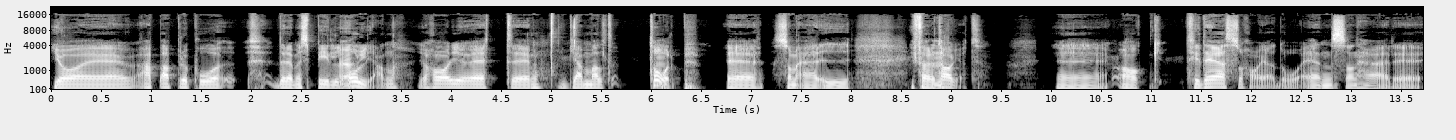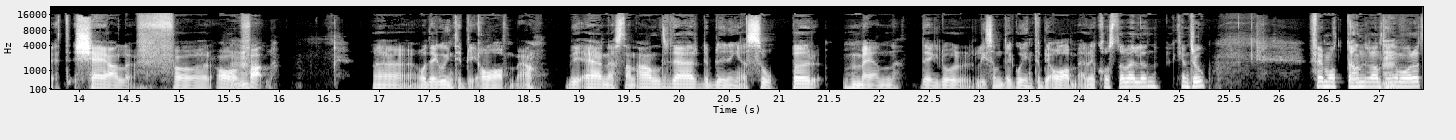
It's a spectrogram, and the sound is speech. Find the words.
Jag, eh, ap- apropå det där med spilloljan. Jag har ju ett eh, gammalt torp eh, som är i, i företaget. Eh, och till det så har jag då en sån här eh, ett kärl för avfall. Eh, och det går inte att bli av med. Vi är nästan aldrig där, det blir inga sopor, men det går, liksom, det går inte att bli av med. Det kostar väl en, kan jag tro, 500-800 någonting Mm. om året.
